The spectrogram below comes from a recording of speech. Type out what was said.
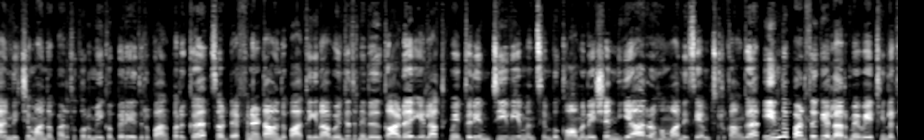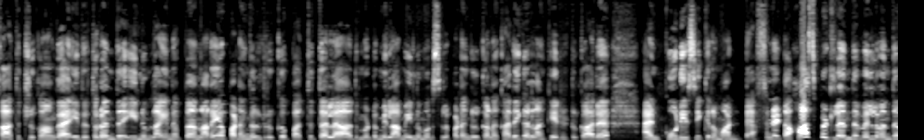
அண்ட் நிச்சயமா அந்த படத்துக்கு ஒரு மிகப்பெரிய எதிர்பார்ப்பு இருக்கு. சோ டெஃபினட்டா வந்து பாத்தீங்கன்னா வெந்து தெரிந்தது காடு எல்லாத்துக்குமே தெரியும். GVM and Simbu combination AR Rahman இசையமைச்சிருக்காங்க. இந்த படத்துக்கு எல்லாருமே வெயிட்டிங்ல காத்துட்டு இருக்காங்க. இதை தொடர்ந்து இன்னும் லைன் அப்ல நிறைய படங்கள் இருக்கு. பத்து தலை அது மட்டும் இல்லாம இன்னும் ஒரு சில படங்களுக்கான கதைகள்லாம் கேட்டுட்டு இருக்காரு. அண்ட் கூடிய சீக்கிரமா டெஃபினட்டா ஹாஸ்பிட்டல் இருந்து வெளில வந்து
